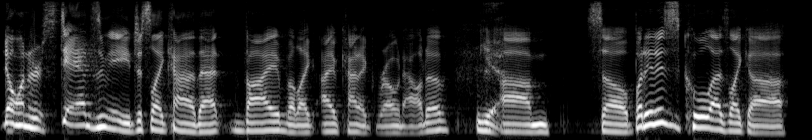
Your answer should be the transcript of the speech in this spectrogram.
no one understands me. Just like kind of that vibe, but like I've kind of grown out of. Yeah. Um. So, but it is cool as like a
